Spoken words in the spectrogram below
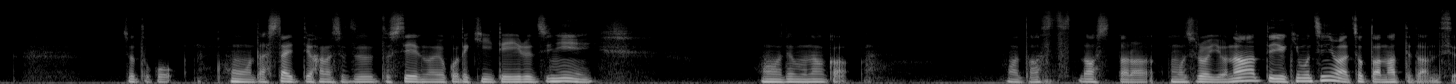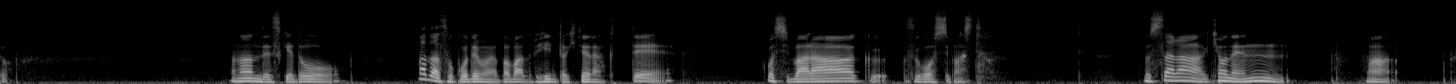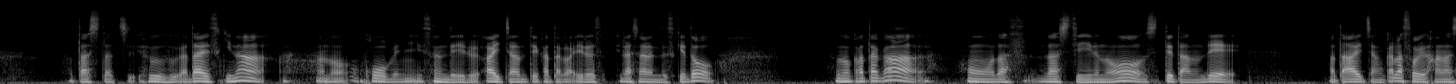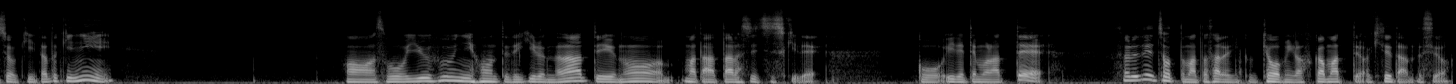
ちょっとこう本を出したいっていう話をずっとしているのを横で聞いているうちにああでもなんか、まあ、出す出したら面白いよなっていう気持ちにはちょっとはなってたんですよ。なんですけどまだそこでもやっぱまだピンときてなくてこうしばらく過ごしてました。そしたら去年まあ私たち夫婦が大好きなあの神戸に住んでいる愛ちゃんっていう方がいるいらっしゃるんですけどその方が本を出す出しているのを知ってたのでまた愛ちゃんからそういう話を聞いた時にああそういうふうに本ってできるんだなっていうのをまた新しい知識でこう入れてもらってそれでちょっとまたさらに興味が深まってはきてたんですよ。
